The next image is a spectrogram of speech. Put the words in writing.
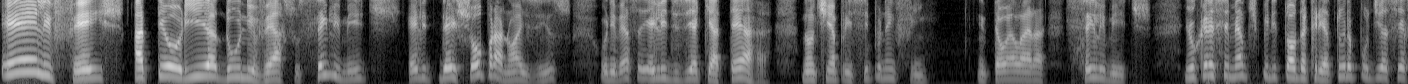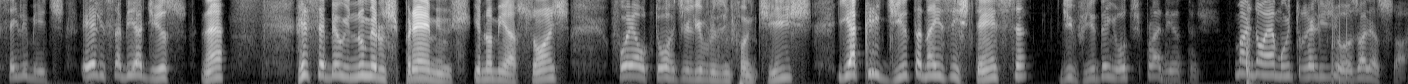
Ele fez a teoria do universo sem limites. Ele deixou para nós isso. O universo, ele dizia que a Terra não tinha princípio nem fim. Então ela era sem limites. E o crescimento espiritual da criatura podia ser sem limites. Ele sabia disso, né? Recebeu inúmeros prêmios e nomeações, foi autor de livros infantis e acredita na existência de vida em outros planetas. Mas não é muito religioso, olha só.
